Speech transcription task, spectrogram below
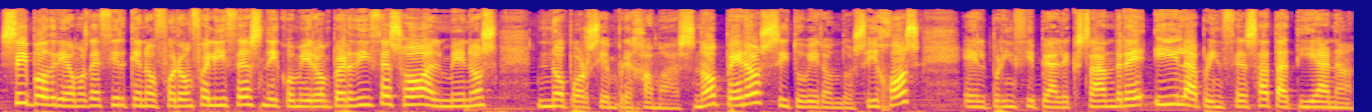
Sí, podríamos decir que no fueron felices ni comieron perdices o al menos no por siempre jamás, ¿no? Pero sí tuvieron dos hijos, el príncipe Alexandre y la princesa Tatiana.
